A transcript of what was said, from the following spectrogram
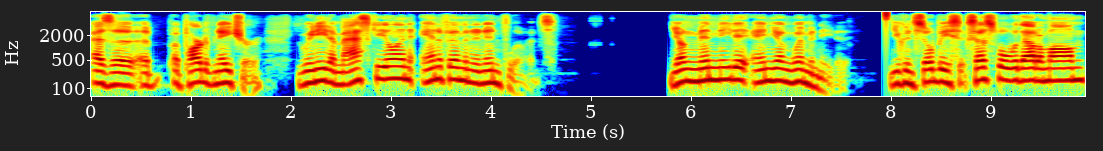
as a, a, a part of nature. We need a masculine and a feminine influence. Young men need it, and young women need it. You can still be successful without a mom.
